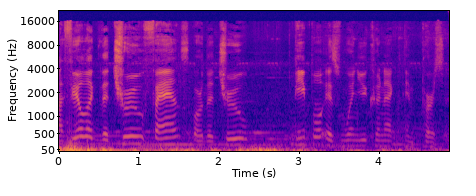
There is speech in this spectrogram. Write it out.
I feel like the true fans or the true people is when you connect in person.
